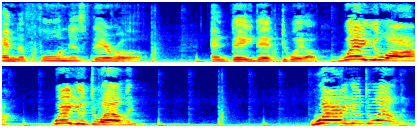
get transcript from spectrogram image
and the fullness thereof, and they that dwell. Where you are, where you dwelling? Where are you dwelling?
